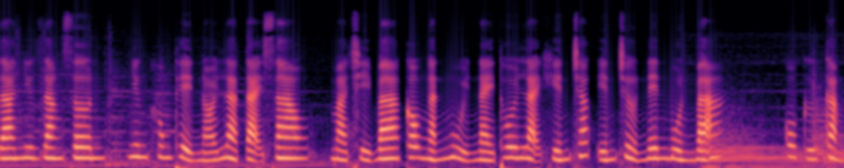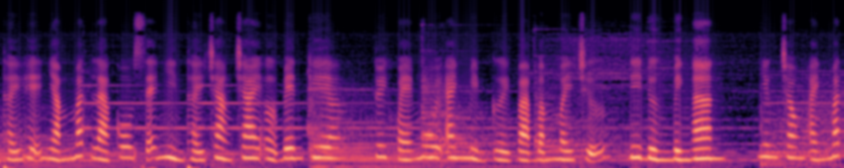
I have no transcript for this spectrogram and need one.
ra như Giang Sơn, nhưng không thể nói là tại sao, mà chỉ ba câu ngắn ngủi này thôi lại khiến chắc Yến trở nên buồn bã. Cô cứ cảm thấy hệ nhắm mắt là cô sẽ nhìn thấy chàng trai ở bên kia. Tuy khóe môi anh mỉm cười và bấm mấy chữ, đi đường bình an. Nhưng trong ánh mắt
